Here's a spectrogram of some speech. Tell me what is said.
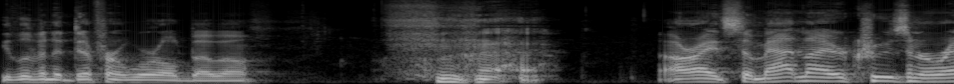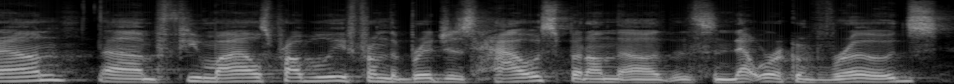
You live in a different world, Bobo. All right, so Matt and I are cruising around um, a few miles probably from the bridge's house, but on the, uh, this network of roads,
